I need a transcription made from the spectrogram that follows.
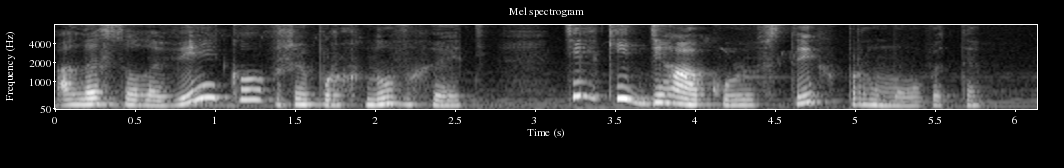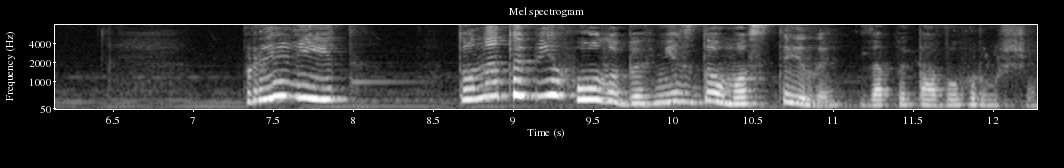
Але Соловейко вже бурхнув геть, тільки дякую встиг промовити. Привіт! То на тобі голуби гніздо мостили? запитав у груші.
